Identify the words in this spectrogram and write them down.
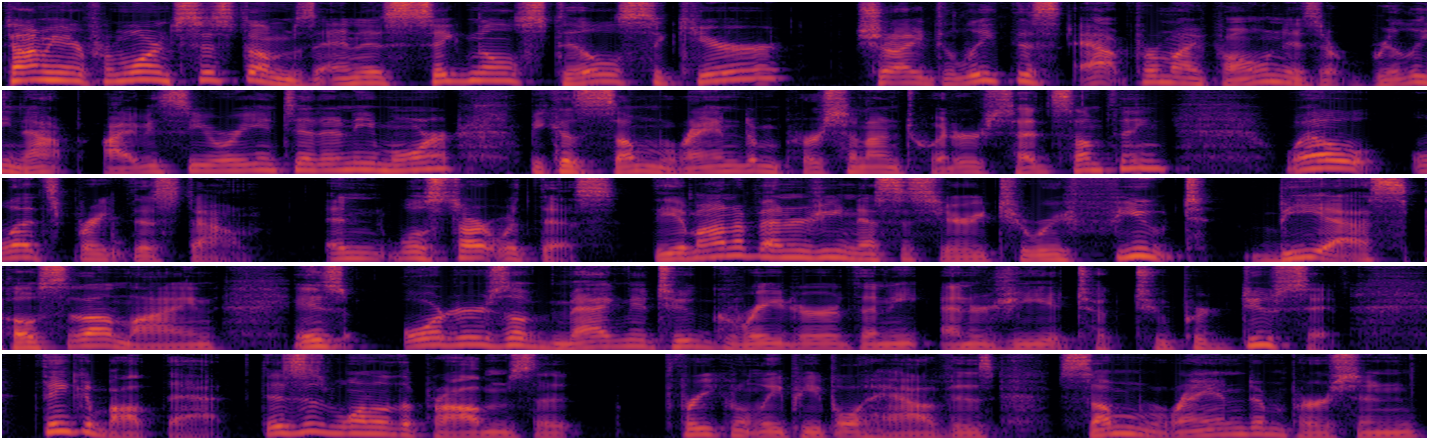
Tom here from Lawrence Systems, and is Signal still secure? Should I delete this app from my phone? Is it really not privacy oriented anymore because some random person on Twitter said something? Well, let's break this down. And we'll start with this. The amount of energy necessary to refute BS posted online is orders of magnitude greater than the energy it took to produce it. Think about that. This is one of the problems that frequently people have is some random person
